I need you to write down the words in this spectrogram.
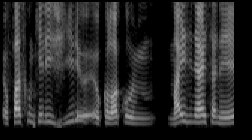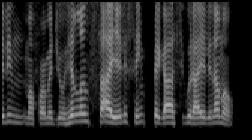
eu faço com que ele gire, eu coloco mais inércia nele, uma forma de eu relançar ele sem pegar, segurar ele na mão.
